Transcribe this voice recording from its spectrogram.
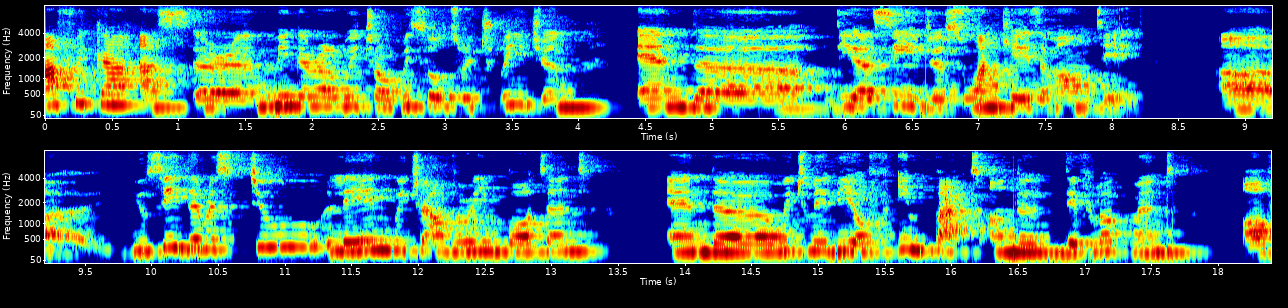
Africa as a mineral rich or resource rich region and uh, DRC just one case among it. Uh, you see there is two lanes which are very important and uh, which may be of impact on the development of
